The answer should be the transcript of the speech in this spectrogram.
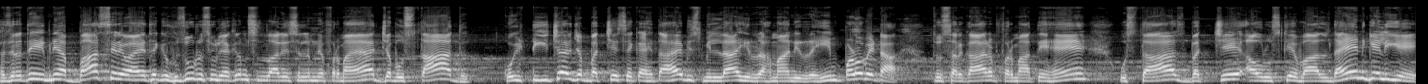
حضرت ابن عباس سے روایت ہے کہ حضور رسول اکرم صلی اللہ علیہ وسلم نے فرمایا، جب استاد کوئی ٹیچر جب بچے سے کہتا ہے، بسم اللہ الرحمن الرحیم، پڑھو بیٹا۔ تو سرکار فرماتے ہیں، استاذ بچے اور اس کے والدین کے لیے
